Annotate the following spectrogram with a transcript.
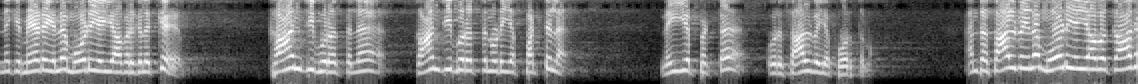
இன்னைக்கு மேடையில் மோடி ஐயா அவர்களுக்கு காஞ்சிபுரத்தில் காஞ்சிபுரத்தினுடைய பட்டில் நெய்யப்பட்ட ஒரு சால்வையை போர்த்தணும். அந்த சால்வையில் மோடி ஐயாவுக்காக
